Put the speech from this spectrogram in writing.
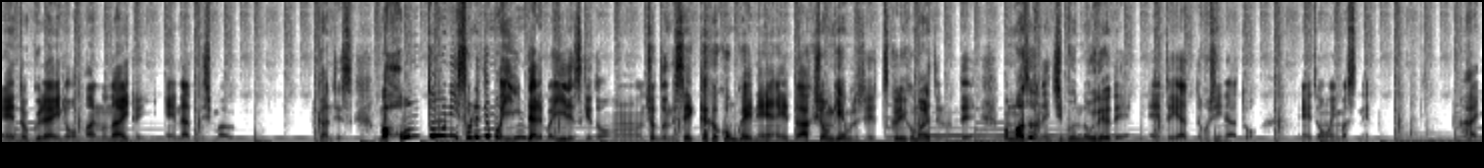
えっ、ー、と、ぐらいのあのナイトになってしまう感じです。まあ本当にそれでもいいんであればいいですけど、うん、ちょっとね、せっかく今回ね、えっ、ー、と、アクションゲームとして作り込まれてるんで、まあ、まずはね、自分の腕で、えー、とやってほしいなと,、えー、と思いますね。はい。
